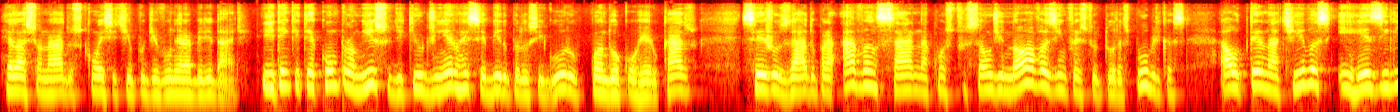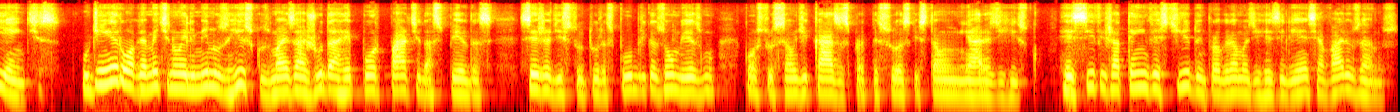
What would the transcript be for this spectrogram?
relacionados com esse tipo de vulnerabilidade. E tem que ter compromisso de que o dinheiro recebido pelo seguro, quando ocorrer o caso, seja usado para avançar na construção de novas infraestruturas públicas alternativas e resilientes. O dinheiro, obviamente, não elimina os riscos, mas ajuda a repor parte das perdas, seja de estruturas públicas ou mesmo construção de casas para pessoas que estão em áreas de risco. Recife já tem investido em programas de resiliência há vários anos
